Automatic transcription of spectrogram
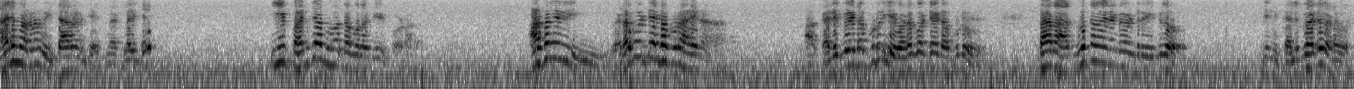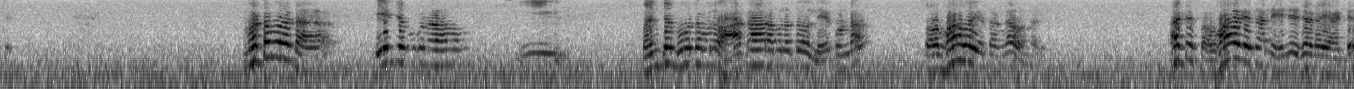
అని మనం విచారణ చేసినట్లయితే ఈ పంచభూతములకి కూడా అసలు ఇవి విడగొట్టేటప్పుడు ఆయన ఆ కలిపేటప్పుడు ఈ విడగొట్టేటప్పుడు చాలా అద్భుతమైనటువంటి రీతిలో దీన్ని కలిపాడు విడగొట్టాడు. మొట్టమొదట ఏం చెప్పుకున్నాము ఈ పంచభూతములు ఆకారములతో లేకుండా స్వభావయుతంగా ఉన్నది అంటే స్వభావయుతాన్ని ఏం చేశాడయ్యా అంటే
